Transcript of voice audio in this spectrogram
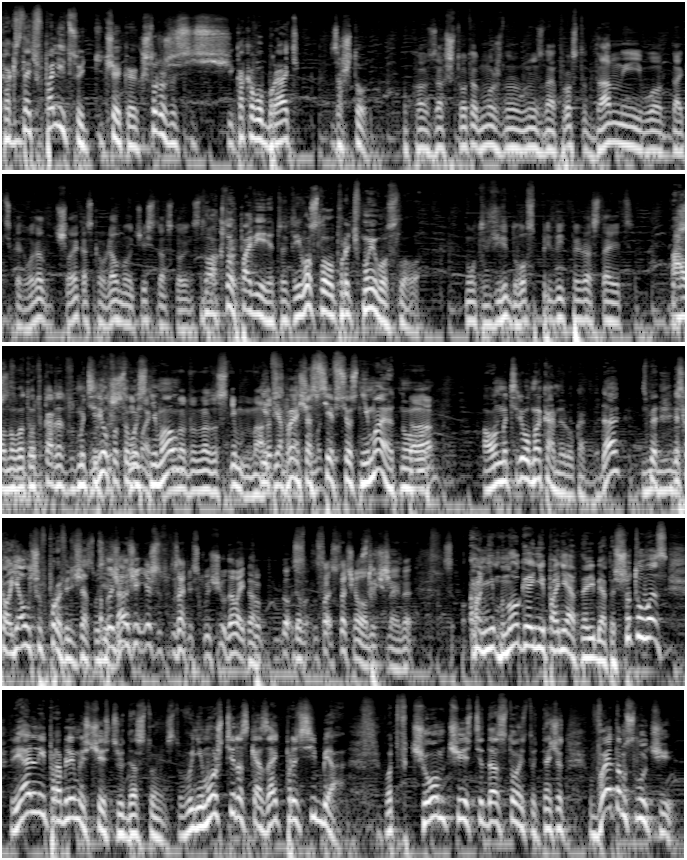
Как сдать в полицию человека? Что нужно, с- как его брать? За что? Ну, За что-то можно, ну, не знаю, просто данные его отдать. Сказать, вот этот человек оскорблял мою честь и достоинство. Ну, а кто поверит? Это его слово против моего слова. Ну, вот видос предоставить. А он вот, вот когда тут материал, кто-то его снимать. снимал? Надо, надо надо Нет, я понимаю, снимать. сейчас все все снимают, но... Да. А он материал на камеру, как бы, да? Я сказал, я лучше в профиль сейчас. Вот здесь, Подожди, да? я сейчас запись включу, давай, про- с- сначала начинай, да. А, Многое непонятно, ребята. Что-то у вас реальные проблемы с честью и достоинством. Вы не можете рассказать про себя. Вот в чем честь и достоинство? Значит, в этом случае,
